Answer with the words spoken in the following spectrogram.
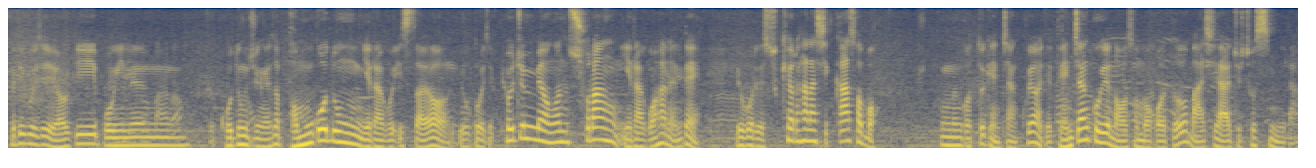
그리고 이제 여기 보이는 그 고등 중에서 범고등이라고 있어요. 요거 이제 표준명은 수랑이라고 하는데 요거를 숙회로 하나씩 까서 먹는 것도 괜찮고요. 이제 된장국에 넣어서 먹어도 맛이 아주 좋습니다.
